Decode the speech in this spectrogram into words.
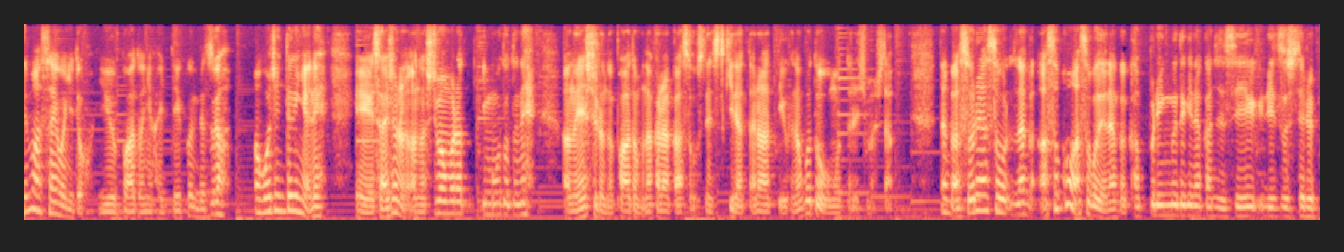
で、まあ、最後にというパートに入っていくんですが、まあ、個人的にはね、えー、最初のあの島村妹とね、あの、ヤシロのパートもなかなかそうですね、好きだったなっていうふうなことを思ったりしました。なんか、それはそう、なんか、あそこはあそこでなんかカップリング的な感じで成立してる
